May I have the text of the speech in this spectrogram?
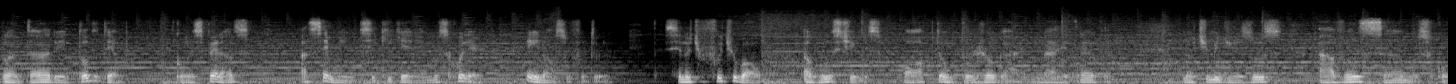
plantando em todo tempo, com esperança, a semente que queremos colher em nosso futuro. Se no futebol alguns times optam por jogar na retranca, no time de Jesus avançamos com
